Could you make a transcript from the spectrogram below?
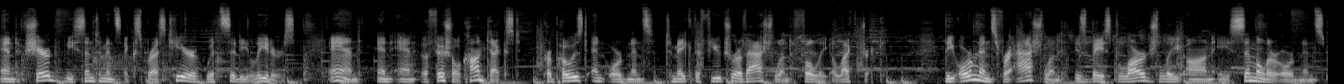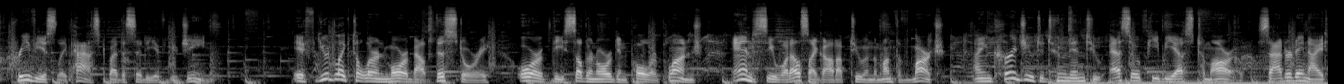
and shared the sentiments expressed here with city leaders, and, in an official context, proposed an ordinance to make the future of Ashland fully electric. The ordinance for Ashland is based largely on a similar ordinance previously passed by the city of Eugene. If you'd like to learn more about this story, or the Southern Oregon Polar Plunge, and see what else I got up to in the month of March, I encourage you to tune in to SOPBS tomorrow, Saturday night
